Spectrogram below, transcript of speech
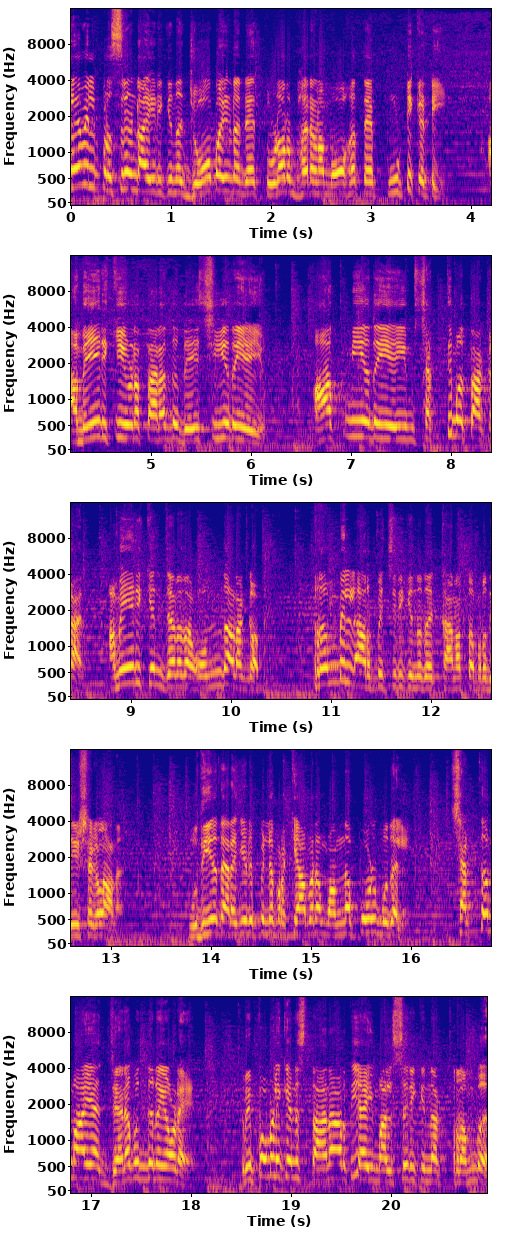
നിലവിൽ പ്രസിഡന്റായിരിക്കുന്ന ജോ ബൈഡന്റെ തുടർഭരണ മോഹത്തെ പൂട്ടിക്കെട്ടി. അമേരിക്കയുടെ തനത് ദേശീയതയെയും ആത്മീയതയെയും ശക്തിമത്താക്കാൻ അമേരിക്കൻ ജനത ഒന്നടങ്കം ട്രംപിൽ അർപ്പിച്ചിരിക്കുന്നത് കനത്ത പ്രതീക്ഷകളാണ്. പുതിയ തെരഞ്ഞെടുപ്പിന്റെ പ്രഖ്യാപനം വന്നപ്പോൾ മുതൽ ശക്തമായ ജനപിന്തുണയോടെ റിപ്പബ്ലിക്കൻ സ്ഥാനാർത്ഥിയായി മത്സരിക്കുന്ന ട്രംപ്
